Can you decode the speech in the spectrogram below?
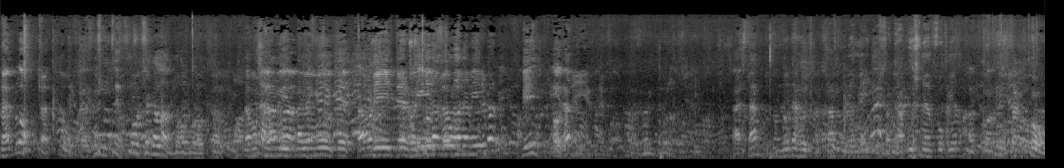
Nem lottad? Most csak a labdából. De most nem ír bele volt Péter, hogy Éred volna nem ír bele? Mi? Éred? Ezt nem tudom, no, de hogy a kapura megy, és a kapus nem fogja. Akkor akkor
